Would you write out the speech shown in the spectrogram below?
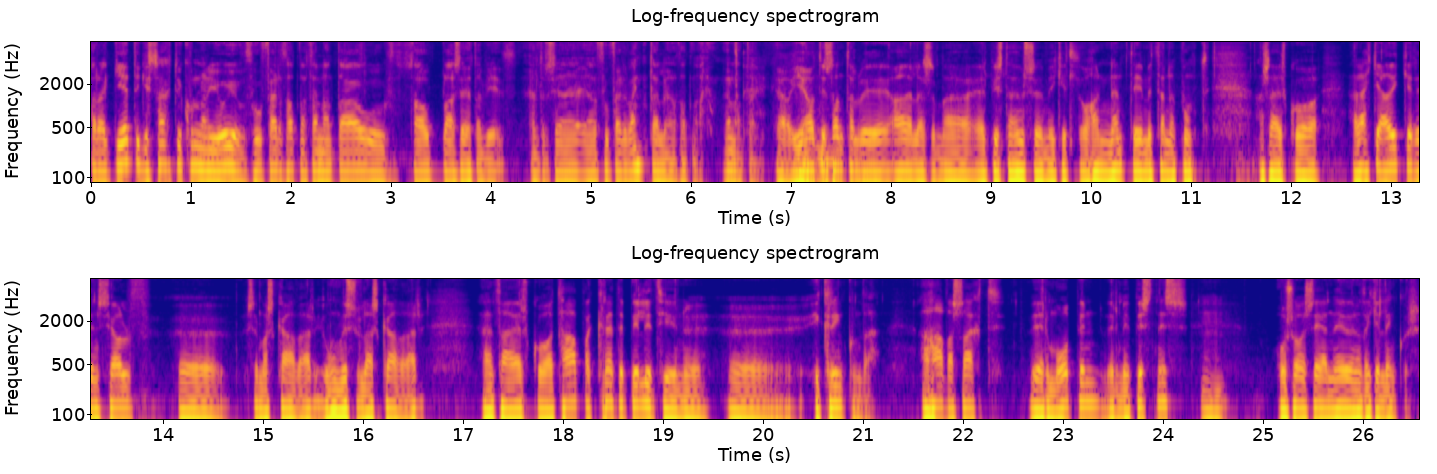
bara get ekki sagt við kunnan jújú, þú ferð þarna þennan dag og þá blasir þetta við heldur að segja að þú ferð væntalega þarna þennan dag. Já, ég átti samtal við aðeins sem er býstað umsöðu mikill og hann nefndi yfir þennan punkt. Hann sagði sko, það er ekki aðgerðin sjálf uh, sem að skadar, hún vissulega skadar en það er sko að tapa credibilityinu uh, í kringum það. Að hafa sagt, við erum opinn, við erum í business mm -hmm og svo að segja nefnum þetta ekki lengur.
